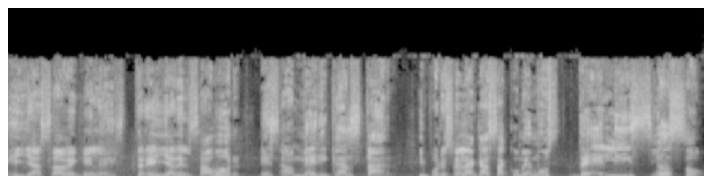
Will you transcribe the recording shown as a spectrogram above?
ella sabe que la estrella del sabor es American Star y por eso en la casa comemos delicioso.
